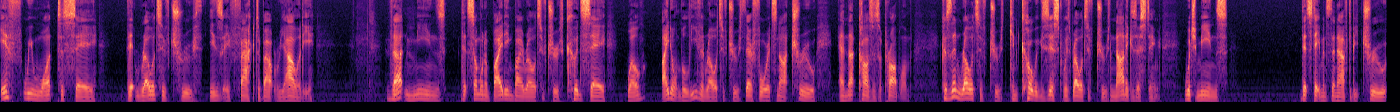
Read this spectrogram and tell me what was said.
if we want to say that relative truth is a fact about reality, that means that someone abiding by relative truth could say, well, I don't believe in relative truth, therefore it's not true, and that causes a problem. Because then relative truth can coexist with relative truth not existing, which means that statements then have to be true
